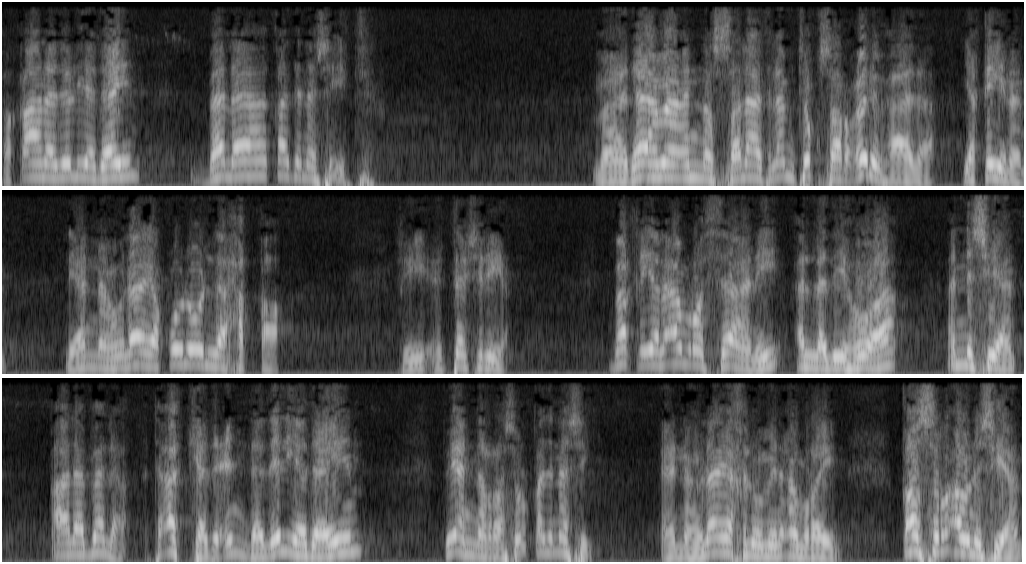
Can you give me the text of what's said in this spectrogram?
فقال ذو اليدين بلى قد نسيت. ما دام أن الصلاة لم تقصر عرف هذا يقينا لأنه لا يقول إلا حقا في التشريع. بقي الأمر الثاني الذي هو النسيان. قال بلى تأكد عند ذي اليدين بأن الرسول قد نسي لأنه لا يخلو من أمرين قصر أو نسيان.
